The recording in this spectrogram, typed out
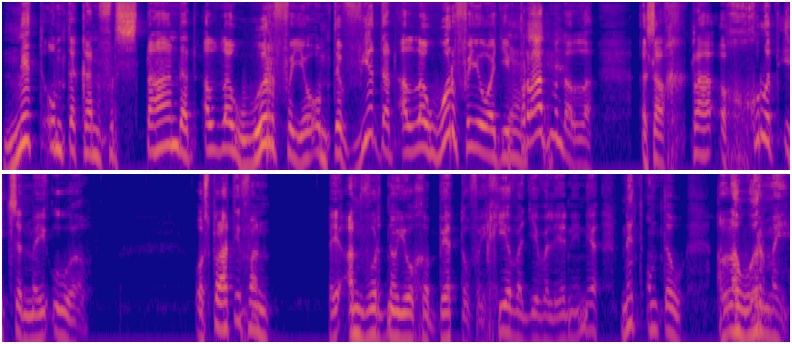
net om te kan verstaan dat Allah hoor vir jou, om te weet dat Allah hoor vir jou wat jy Ja, praat Sheikh. met Allah, is al klaar 'n groot iets in my oë. Ons praat nie van hy antwoord nou jou gebed of hy gee wat jy wil hê nie, nee, net om te Allah hoor my.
